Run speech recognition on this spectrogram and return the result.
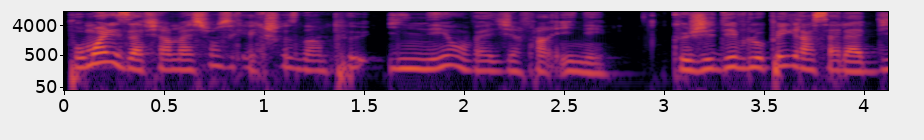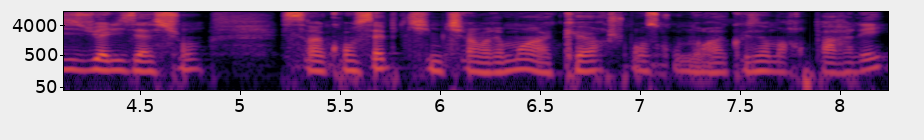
Pour moi, les affirmations, c'est quelque chose d'un peu inné, on va dire, enfin inné, que j'ai développé grâce à la visualisation. C'est un concept qui me tient vraiment à cœur. Je pense qu'on aura l'occasion d'en reparler.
